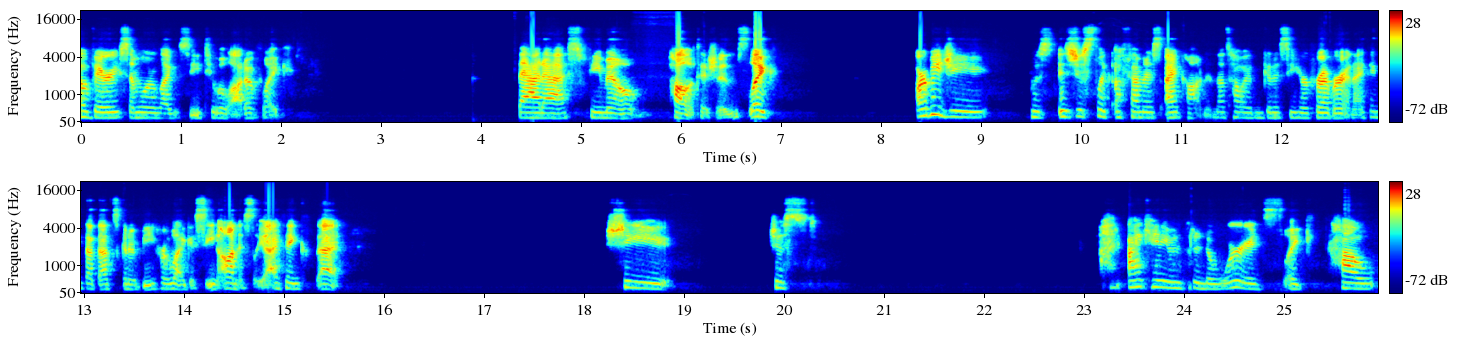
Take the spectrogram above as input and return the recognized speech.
a very similar legacy to a lot of like badass female politicians. Like RBG was is just like a feminist icon, and that's how I'm gonna see her forever. And I think that that's gonna be her legacy. Honestly, I think that she just I, I can't even put into words like how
